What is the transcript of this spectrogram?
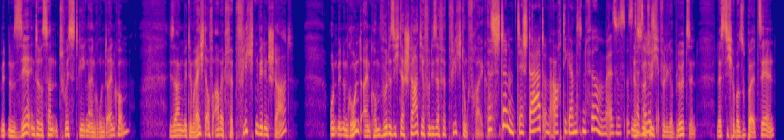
mit einem sehr interessanten Twist gegen ein Grundeinkommen. Sie sagen, mit dem Recht auf Arbeit verpflichten wir den Staat. Und mit einem Grundeinkommen würde sich der Staat ja von dieser Verpflichtung freikaufen. Das stimmt, der Staat und auch die ganzen Firmen. Also es ist das ist natürlich völliger Blödsinn. Lässt sich aber super erzählen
